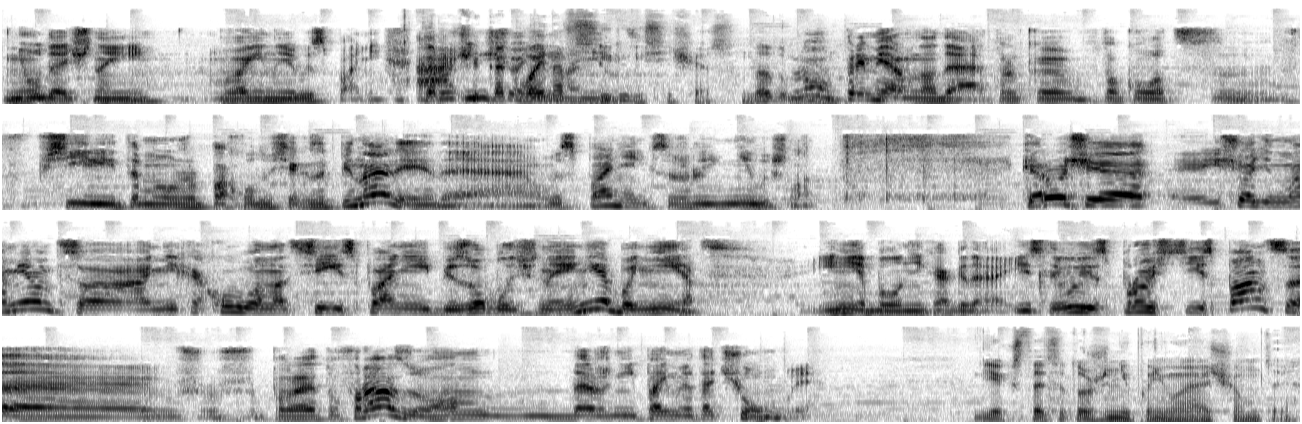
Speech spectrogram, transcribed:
неудачной войны в Испании. А, Короче, а, как война в Сирии сейчас, да, думаю? Ну, примерно, да. Только, только вот в Сирии-то мы уже, походу, всех запинали, да, в Испании, к сожалению, не вышло. Короче, еще один момент. А, никакого над всей Испанией безоблачное небо нет. И не было никогда. Если вы спросите испанца э, про эту фразу, он даже не поймет, о чем вы. Я, кстати, тоже не понимаю, о чем ты.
